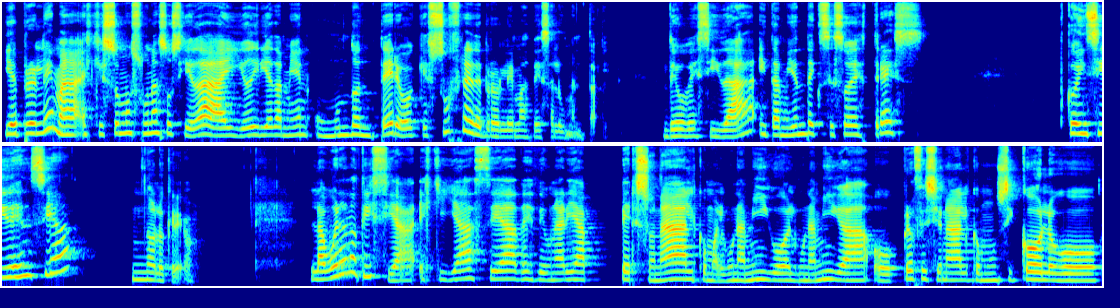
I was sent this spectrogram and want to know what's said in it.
Y el problema es que somos una sociedad y yo diría también un mundo entero que sufre de problemas de salud mental, de obesidad y también de exceso de estrés. ¿Coincidencia? No lo creo. La buena noticia es que ya sea desde un área personal como algún amigo, alguna amiga, o profesional como un psicólogo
